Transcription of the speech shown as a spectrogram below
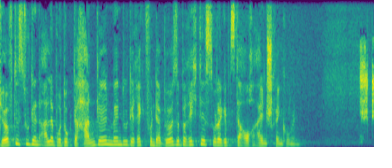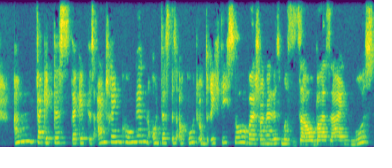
Dürftest du denn alle Produkte handeln, wenn du direkt von der Börse berichtest, oder gibt es da auch Einschränkungen? Um, ähm, da, gibt es, da gibt es Einschränkungen und das ist auch gut und richtig so, weil Journalismus sauber sein muss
